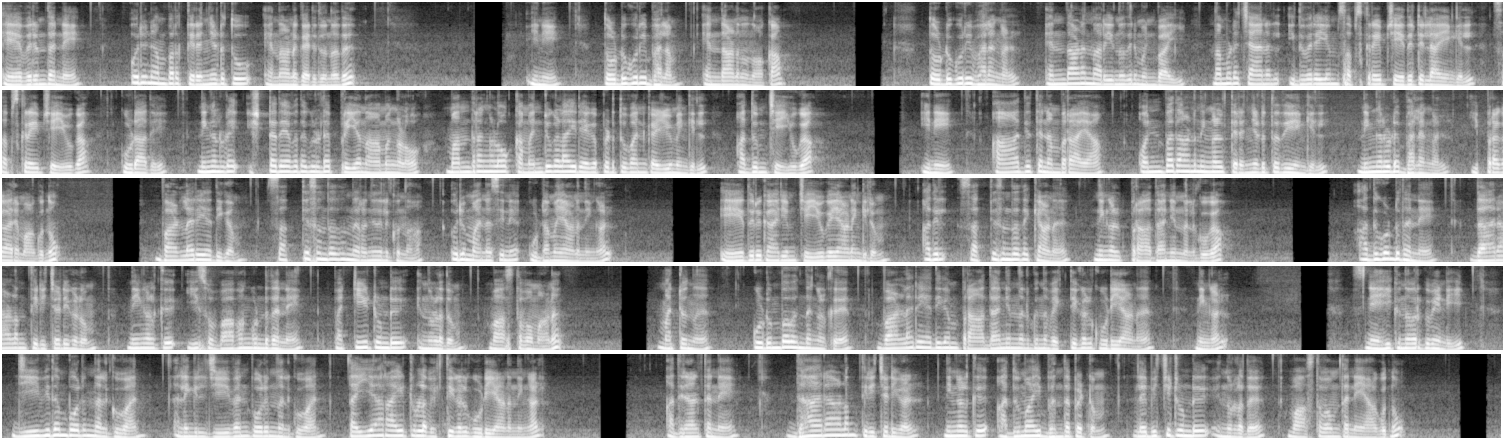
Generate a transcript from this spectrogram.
ഏവരും തന്നെ ഒരു നമ്പർ തിരഞ്ഞെടുത്തു എന്നാണ് കരുതുന്നത്. ഇനി തൊടുകുറി ഫലം എന്താണെന്ന് നോക്കാം. തൊടുകുറി ഫലങ്ങൾ എന്താണെന്ന് എന്താണെന്നറിയുന്നതിന് മുൻപായി നമ്മുടെ ചാനൽ ഇതുവരെയും സബ്സ്ക്രൈബ് ചെയ്തിട്ടില്ല എങ്കിൽ സബ്സ്ക്രൈബ് ചെയ്യുക. കൂടാതെ നിങ്ങളുടെ ഇഷ്ടദേവതകളുടെ പ്രിയ നാമങ്ങളോ മന്ത്രങ്ങളോ കമന്റുകളായി രേഖപ്പെടുത്തുവാൻ കഴിയുമെങ്കിൽ അതും ചെയ്യുക. ഇനി ആദ്യത്തെ നമ്പറായ ഒൻപതാണ് നിങ്ങൾ തിരഞ്ഞെടുത്തത് എങ്കിൽ നിങ്ങളുടെ ഫലങ്ങൾ ഇപ്രകാരമാകുന്നു. വളരെയധികം സത്യസന്ധത നിറഞ്ഞു നിൽക്കുന്ന ഒരു മനസ്സിന് ഉടമയാണ് നിങ്ങൾ. ഏതൊരു കാര്യം ചെയ്യുകയാണെങ്കിലും അതിൽ സത്യസന്ധതയ്ക്കാണ് നിങ്ങൾ പ്രാധാന്യം നൽകുക. അതുകൊണ്ട് തന്നെ ധാരാളം തിരിച്ചടികളും നിങ്ങൾക്ക് ഈ സ്വഭാവം കൊണ്ട് തന്നെ പറ്റിയിട്ടുണ്ട് എന്നുള്ളതും വാസ്തവമാണ്. മറ്റൊന്ന് കുടുംബ ബന്ധങ്ങൾക്ക് വളരെയധികം പ്രാധാന്യം നൽകുന്ന വ്യക്തികൾ കൂടിയാണ് നിങ്ങൾ. സ്നേഹിക്കുന്നവർക്ക് വേണ്ടി ജീവിതം പോലും നൽകുവാൻ അല്ലെങ്കിൽ ജീവൻ പോലും നൽകുവാൻ തയ്യാറായിട്ടുള്ള വ്യക്തികൾ കൂടിയാണ് നിങ്ങൾ. അതിനാൽ തന്നെ ധാരാളം തിരിച്ചടികൾ നിങ്ങൾക്ക് അതുമായി ബന്ധപ്പെട്ടും ലഭിച്ചിട്ടുണ്ട് എന്നുള്ളത് വാസ്തവം തന്നെയാകുന്നു.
